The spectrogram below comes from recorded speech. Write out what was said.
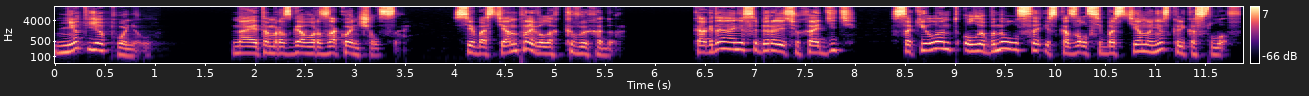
«Нет, я понял». На этом разговор закончился. Себастьян провел их к выходу. Когда они собирались уходить, Сакюленд улыбнулся и сказал Себастьяну несколько слов.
